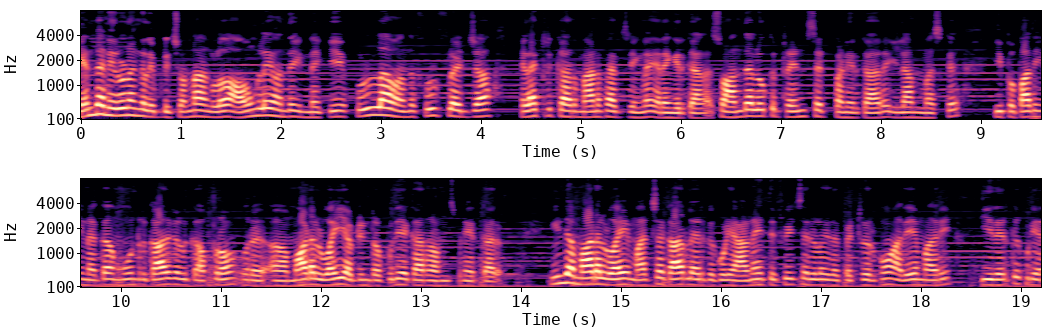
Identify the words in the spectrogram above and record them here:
எந்த நிறுவனங்கள் இப்படி சொன்னாங்களோ அவங்களே வந்து இன்றைக்கி ஃபுல்லாக வந்து ஃபுல் ஃப்ளெட்ஜாக எலக்ட்ரிக் கார் மேனுஃபேக்சரிங்கில் இறங்கியிருக்காங்க. ஸோ அந்த அளவுக்கு ட்ரெண்ட் செட் பண்ணியிருக்காரு இலான் மஸ்க்கு இப்போ பார்த்தீங்கன்னாக்கா மூன்று கார்களுக்கு அப்புறம் ஒரு மாடல் ஒய் அப்படின்ற புதிய கார் அனௌன்ஸ் பண்ணியிருக்காரு. இந்த மாடல் ஒய் மற்ற காரில் இருக்கக்கூடிய அனைத்து ஃபீச்சர்களும் இதை பெற்றிருக்கும். அதே மாதிரி இதில் இருக்கக்கூடிய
